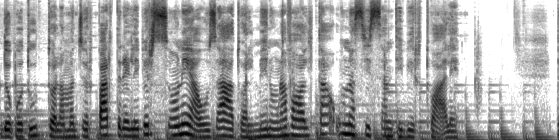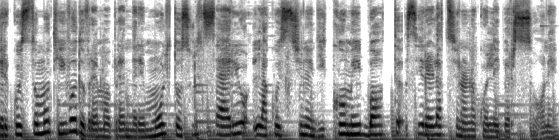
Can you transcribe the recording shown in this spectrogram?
Dopotutto la maggior parte delle persone ha usato almeno una volta un assistente virtuale. Per questo motivo dovremmo prendere molto sul serio la questione di come i bot si relazionano con le persone,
